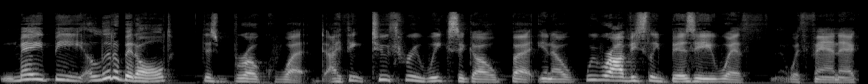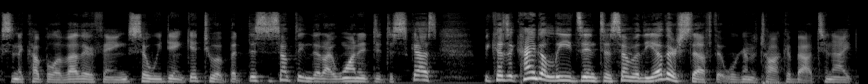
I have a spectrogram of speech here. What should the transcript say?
may be a little bit old. This broke what I think 2 3 weeks ago, but you know, we were obviously busy with with FanX and a couple of other things, so we didn't get to it. But this is something that I wanted to discuss because it kind of leads into some of the other stuff that we're going to talk about tonight.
